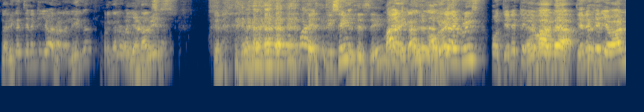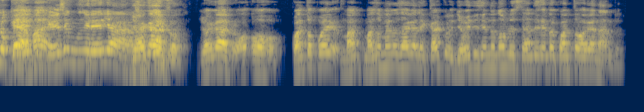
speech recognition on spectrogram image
la liga tiene que llevar a la liga, la redundancia. Tiene, sí, legal, o o tiene que llevar, más, tiene que llevar lo que, Vea, lo que es en un Heredia. Yo agarro, yo agarro, ojo. ¿Cuánto puede, más, más o menos hágale el cálculo? Yo voy diciendo nombres, van diciendo cuánto va ganando.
